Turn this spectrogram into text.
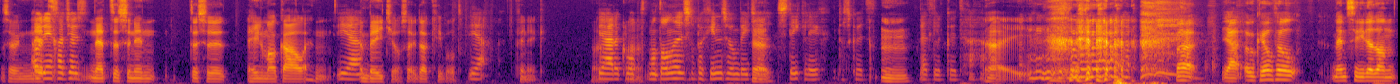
zo oh, net, nee, gaat juist... net tussenin, tussen helemaal kaal en Ja, een beetje of zo, dat kriebelt, ja. vind ik. Maar, ja, dat klopt. Want dan is het begin zo'n beetje Ja. stekelig. Dat is kut. Mm. Letterlijk kut. Maar ja, ook heel veel mensen die daar dan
